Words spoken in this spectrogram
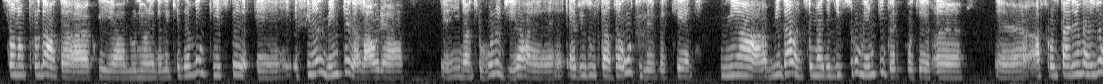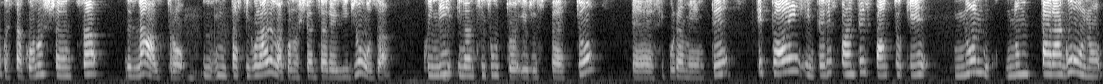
sono approdata qui all'Unione delle Chiese Avventiste e, e finalmente la laurea in antropologia è, è risultata utile perché mi, ha, mi dà insomma, degli strumenti per poter eh, affrontare meglio questa conoscenza dell'altro, in particolare la conoscenza religiosa. Quindi innanzitutto il rispetto, eh, sicuramente, e poi interessante il fatto che non, non, paragono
